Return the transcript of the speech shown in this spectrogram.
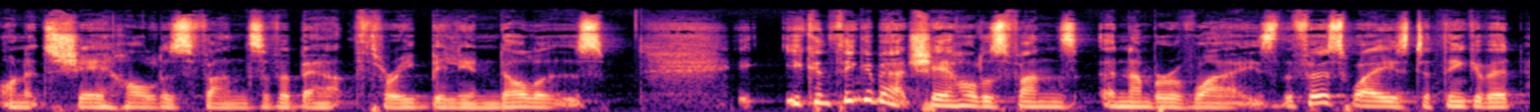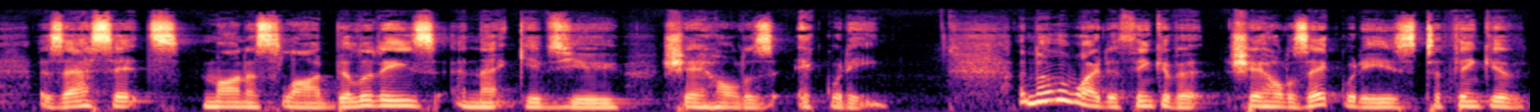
on its shareholders' funds of about $3 billion. You can think about shareholders' funds a number of ways. The first way is to think of it as assets minus liabilities, and that gives you shareholders' equity. Another way to think of it, shareholders' equity, is to think of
